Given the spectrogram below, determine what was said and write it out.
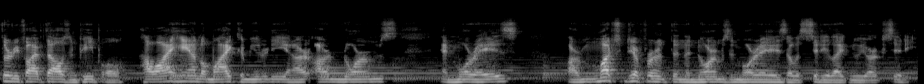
35,000 people, how I handle my community and our, our norms and mores are much different than the norms and mores of a city like New York City.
